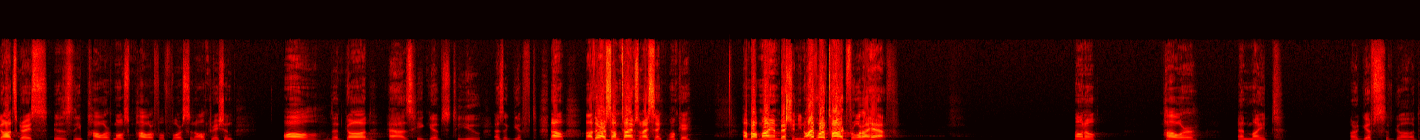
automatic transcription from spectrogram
God's grace is the power, most powerful force in all creation. All that God has, He gives to you as a gift. Now, uh, there are some times when I think, okay, how about my ambition? You know, I've worked hard for what I have. Oh no. Power and might are gifts of God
